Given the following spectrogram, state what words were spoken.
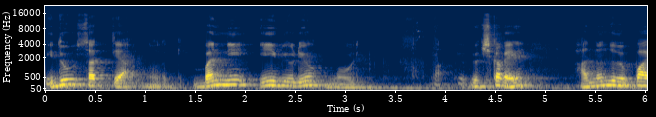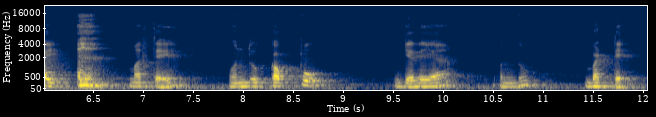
ಇದು ಸತ್ಯ ಅನ್ನೋದಕ್ಕೆ. ಬನ್ನಿ ಈ ವಿಡಿಯೋ ನೋಡಿ. ವೀಕ್ಷಕರೇ, ಹನ್ನೊಂದು ರೂಪಾಯಿ ಮತ್ತು ಒಂದು ಕಪ್ಪು ಗೆರೆಯ ಒಂದು ಬಟ್ಟೆ.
